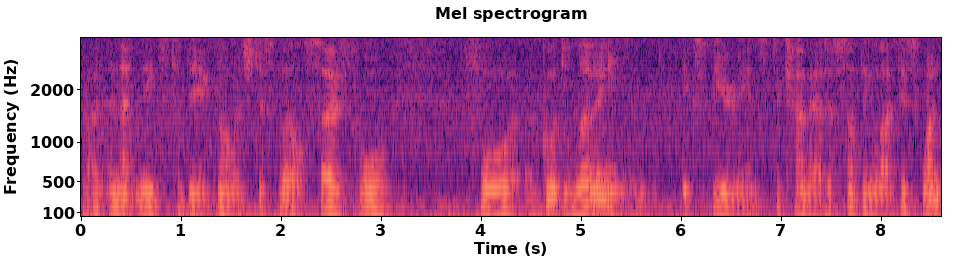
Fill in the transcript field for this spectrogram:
right? And that needs to be acknowledged as well. So for for a good learning experience to come out of something like this. One,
